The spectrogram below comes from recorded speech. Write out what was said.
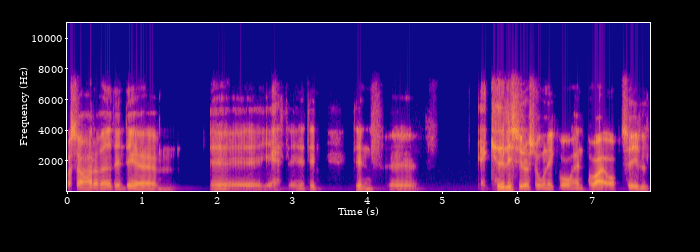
Og så har der været den der, øh, ja, den, den øh, ja, kedelige situation, ikke? hvor han på vej op til,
